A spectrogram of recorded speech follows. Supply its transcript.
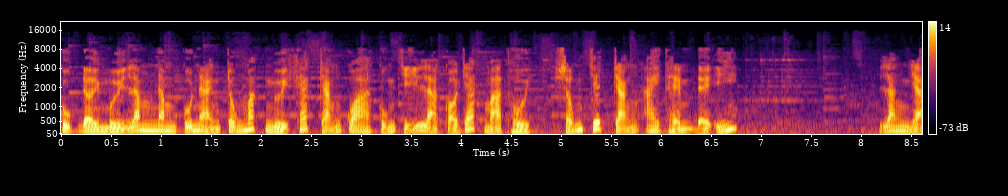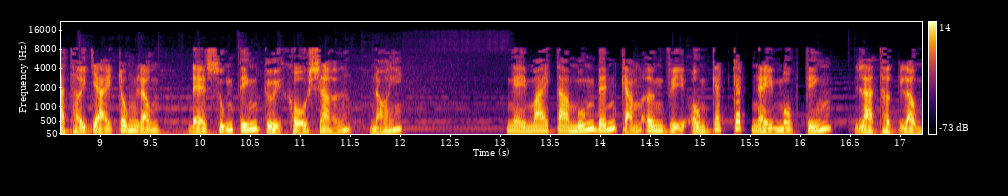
cuộc đời 15 năm của nàng trong mắt người khác chẳng qua cũng chỉ là cỏ rác mà thôi, sống chết chẳng ai thèm để ý. Lăng Nhã thở dài trong lòng, đè xuống tiếng cười khổ sở, nói Ngày mai ta muốn đến cảm ơn vị ôn cách cách này một tiếng, là thật lòng.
